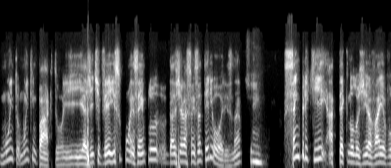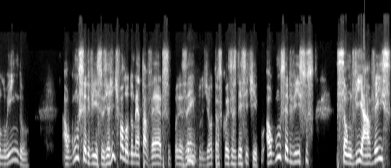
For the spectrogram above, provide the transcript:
Muito, muito impacto. E, a gente vê isso com o exemplo das gerações anteriores, né? Sim. Sempre que a tecnologia vai evoluindo, alguns serviços, e a gente falou do metaverso, por exemplo, Sim. de outras coisas desse tipo, alguns serviços são viáveis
